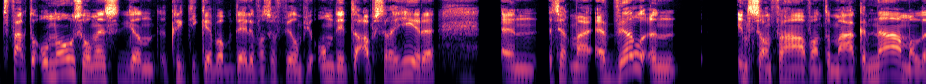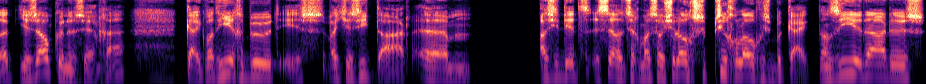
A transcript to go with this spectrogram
vaak de onnozel mensen die dan kritiek hebben op het delen van zo'n filmpje, om dit te abstraheren. En zeg maar, er wel een interessant verhaal van te maken. Namelijk, je zou kunnen zeggen, kijk, wat hier gebeurd is, wat je ziet daar. ehm, als je dit zeg maar sociologisch, psychologisch bekijkt, dan zie je daar dus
